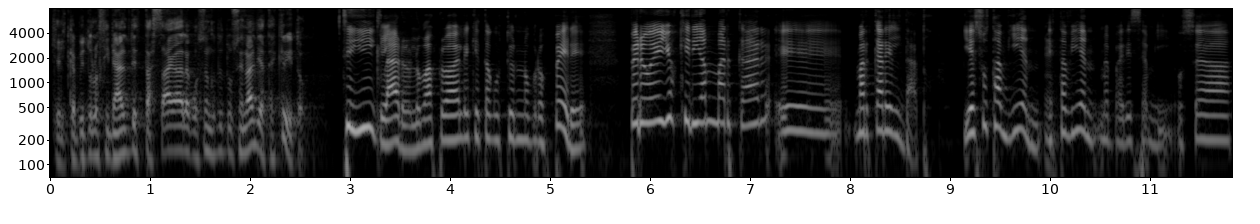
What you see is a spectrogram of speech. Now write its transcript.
que el capítulo final de esta saga de la cuestión constitucional ya está escrito. Sí, claro, lo más probable es que esta cuestión no prospere, pero ellos querían marcar, eh, marcar el dato. Y eso está bien, Mm. está bien, me parece a mí. O sea,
